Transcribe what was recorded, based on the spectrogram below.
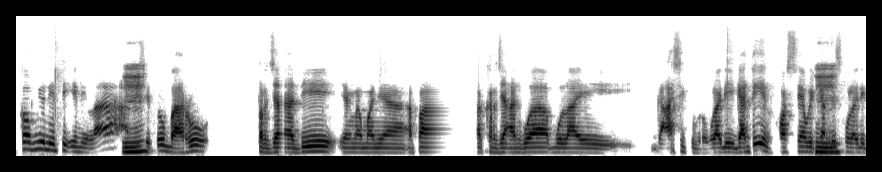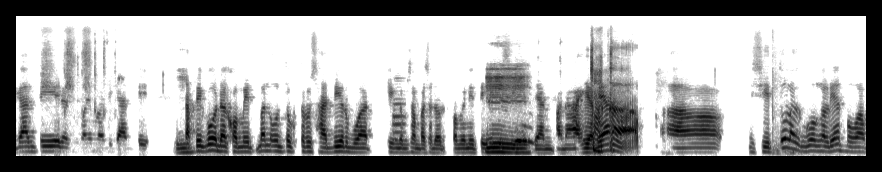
Community inilah, Hmm. habis itu baru terjadi yang namanya apa kerjaan gue mulai gak asik tuh bro, mulai digantiin hostnya weekend Hmm. mulai diganti dan semuanya mulai diganti. Hmm. Tapi gue udah komitmen untuk terus hadir buat Kingdom Ambassador Community ini Hmm. sih. Dan pada akhirnya Cakep. uh, di situlah gue ngelihat bahwa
